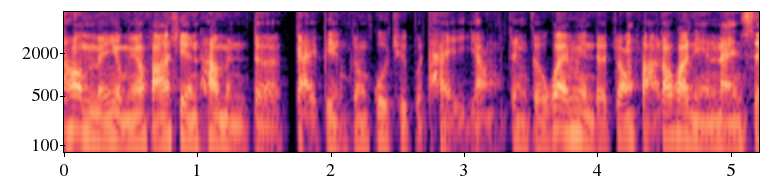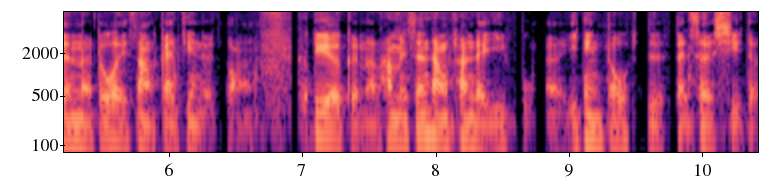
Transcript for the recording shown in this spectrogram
然后你们有没有发现他们的改变跟过去不太一样？整个外面的妆法，包括连男生呢都会上干净的妆。第二个呢，他们身上穿的衣服呢一定都是粉色系的。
